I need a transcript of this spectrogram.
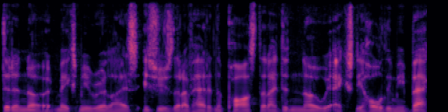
didn't know. It makes me realize issues that I've had in the past that I didn't know were actually holding me back.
